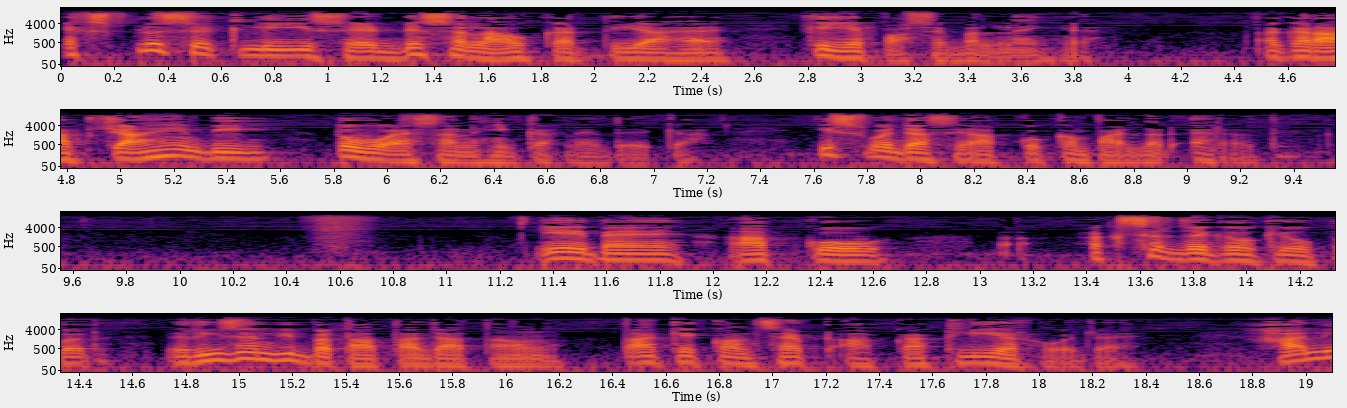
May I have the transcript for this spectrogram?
ایکسپلسٹلی اسے ڈس الاؤ کر دیا ہے کہ یہ پاسبل نہیں ہے۔ اگر آپ چاہیں بھی تو وہ ایسا نہیں کرنے دے گا۔ اس وجہ سے آپ کو کمپائلر ایرر دے گا۔ یہ میں آپ کو اکثر جگہوں کے اوپر ریزن بھی بتاتا جاتا ہوں تاکہ کانسیپٹ آپ کا کلیئر ہو جائے۔ خالی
